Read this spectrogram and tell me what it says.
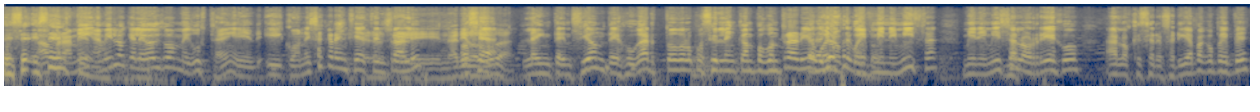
Ese, No, ese pero es a el mí, tema. a mí lo que le oigo me gusta, ¿eh? y, y con esa carencia de Pero centrales, sí, nadie o lo sea, duda. la intención de jugar todo lo posible en campo contrario, Pero bueno, pues minimiza, minimiza los riesgos a los que se refería Paco Pepe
